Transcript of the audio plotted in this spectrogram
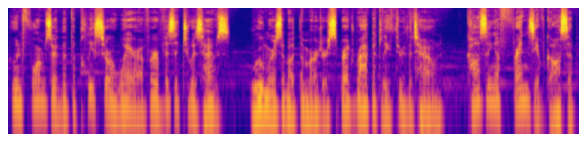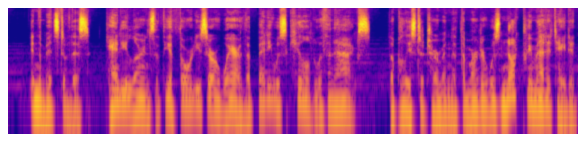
who informs her that the police are aware of her visit to his house. Rumors about the murder spread rapidly through the town, causing a frenzy of gossip. In the midst of this, Candy learns that the authorities are aware that Betty was killed with an axe. The police determine that the murder was not premeditated,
